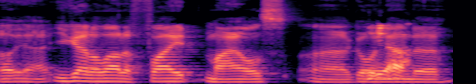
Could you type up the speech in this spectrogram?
Oh yeah, you got a lot of flight miles uh, going yeah. down to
